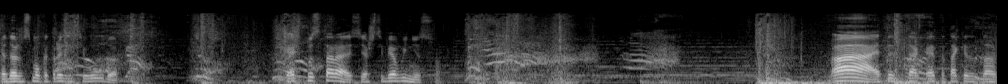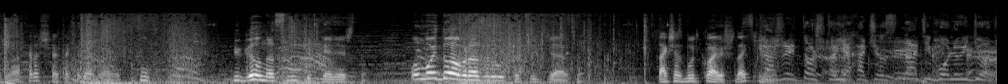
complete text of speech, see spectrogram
Я даже смог отразить его удар. Конечно, постараюсь, я ж тебя вынесу. А, это так, это так и должно. Хорошо, так и должно быть. Фу. У нас лупит, конечно. Он мой дом разрушит сейчас. Так, сейчас будет клавиша, да, кинуть? Скажи то, что я хочу знать, и боль уйдет.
